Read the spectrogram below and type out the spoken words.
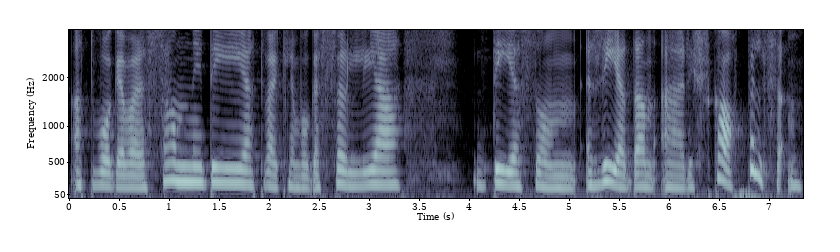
Att våga vara sann i det, att verkligen våga följa det som redan är i skapelsen.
